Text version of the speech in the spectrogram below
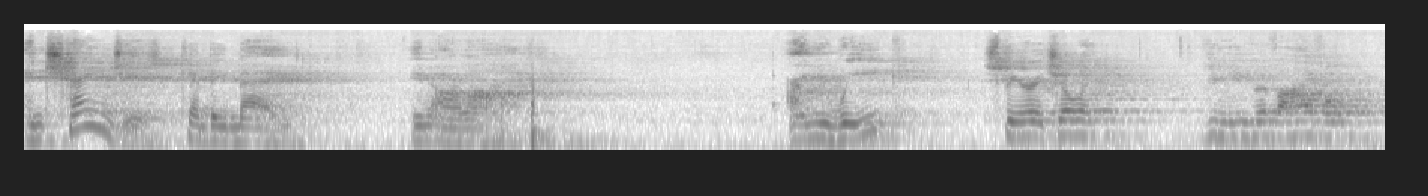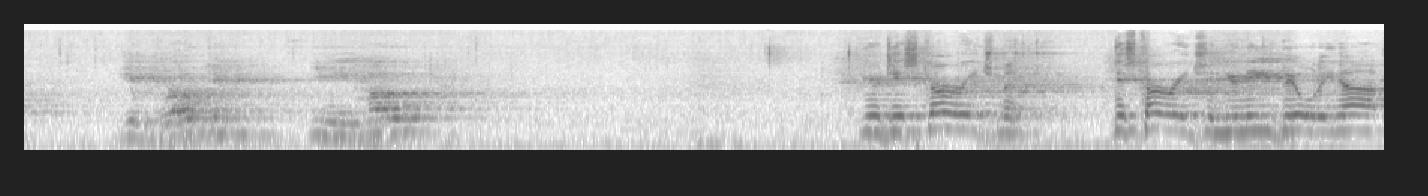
and changes can be made in our life. Are you weak spiritually? You need revival. You're broken. You need hope. You're discouragement, discouraged and you need building up.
